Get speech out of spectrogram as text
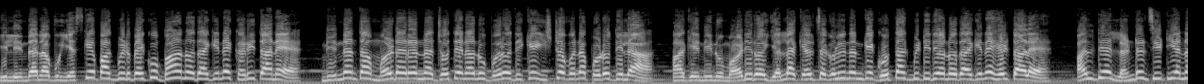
ಇಲ್ಲಿಂದ ನಾವು ಎಸ್ಕೇಪ್ ಆಗ್ಬಿಡ್ಬೇಕು ಬಾ ಅನ್ನೋದಾಗಿನೇ ಕರೀತಾನೆ. ನಿನ್ನಂತ ಮರ್ಡರನ್ನ ಜೊತೆ ನಾನು ಬರೋದಿಕ್ಕೆ ಇಷ್ಟವನ್ನ ಪಡೋದಿಲ್ಲ. ಹಾಗೆ ನೀನು ಮಾಡಿರೋ ಎಲ್ಲಾ ಕೆಲ್ಸಗಳು ನನ್ಗೆ ಗೊತ್ತಾಗ್ಬಿಟ್ಟಿದೆ ಅನ್ನೋದಾಗಿನೇ ಹೇಳ್ತಾಳೆ. ಅಲ್ದೆ ಲಂಡನ್ ಸಿಟಿಯನ್ನ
